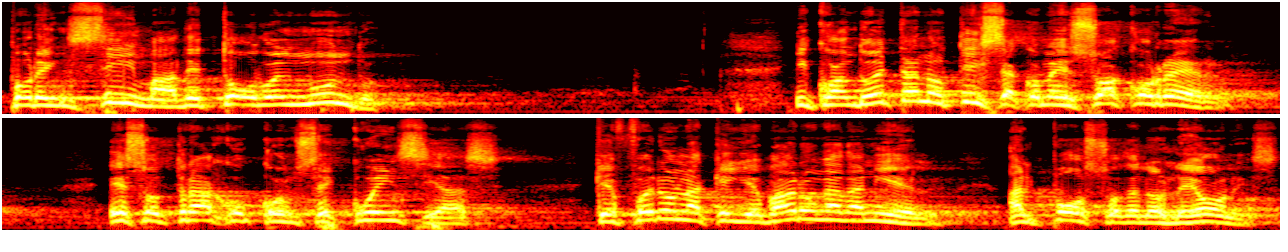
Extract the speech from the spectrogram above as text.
por encima de todo el mundo. Y cuando esta noticia comenzó a correr, eso trajo consecuencias que fueron las que llevaron a Daniel al pozo de los leones.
